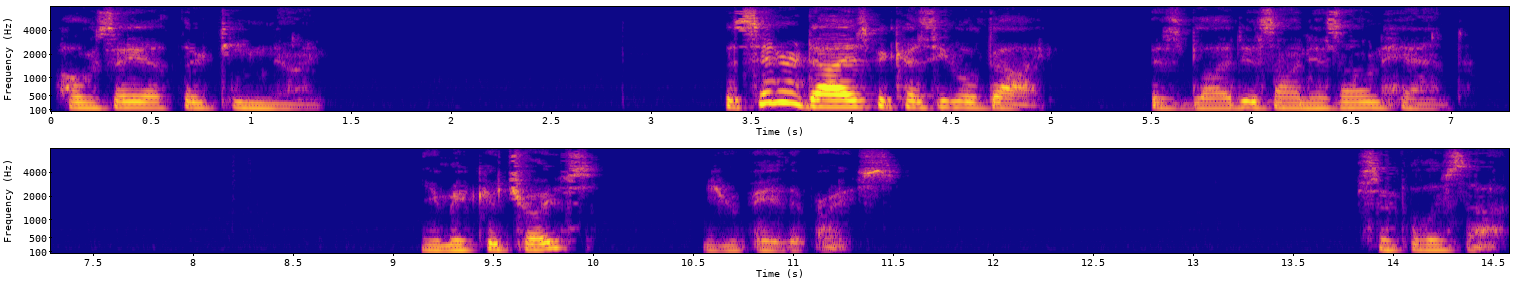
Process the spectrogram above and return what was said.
Hosea 13:9. The sinner dies because he will die. His blood is on his own hand. You make your choice, you pay the price. Simple as that.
